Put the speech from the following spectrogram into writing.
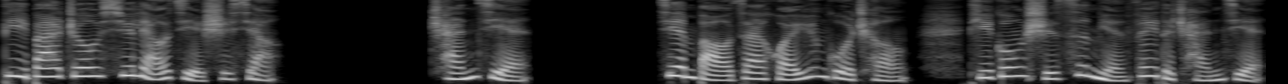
第八周需了解事项：产检，健保在怀孕过程提供十次免费的产检。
